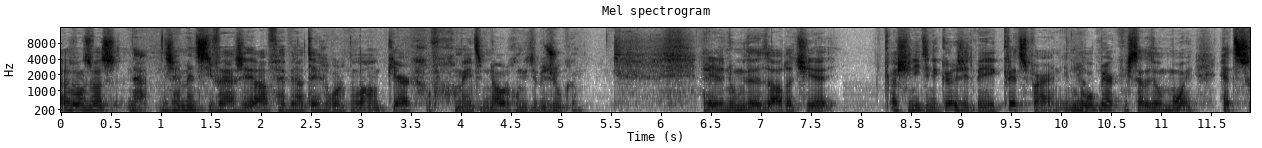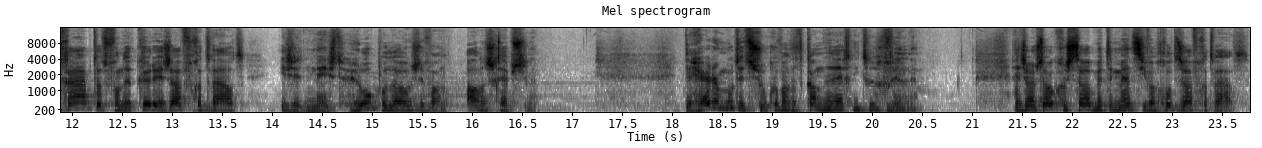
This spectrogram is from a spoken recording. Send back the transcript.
Als ons was, nou, er zijn mensen die vragen zich af: hebben we nou tegenwoordig nog wel een kerk of gemeente nodig om die te bezoeken? Eerder noemde het al dat je, als je niet in de kudde zit, ben je kwetsbaar. En in de Ja. opmerking staat het heel mooi: het schaap dat van de kudde is afgedwaald, is het meest hulpeloze van alle schepselen. De herder moet het zoeken, want het kan de weg niet terugvinden. En zo is het ook gesteld met de mens die van God is afgedwaald.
